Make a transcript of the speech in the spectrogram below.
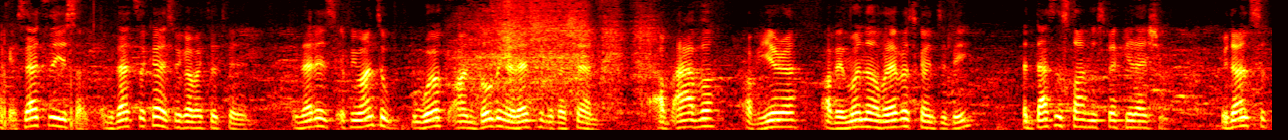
Okay, so that's the Yisod. If that's the case, we go back to the Tefillin. And that is, if we want to work on building a relationship with Hashem, of Ava, of Yira, of Emunah, whatever it's going to be, it doesn't start with speculation. We don't sit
